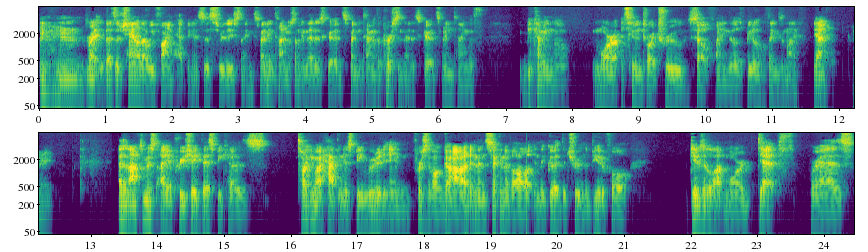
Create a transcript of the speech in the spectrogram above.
in. hmm Right. That's a channel that we find happiness is through these things. Spending time with something that is good, spending time with a person that is good, spending time with becoming mo- more attuned to our true self, finding those beautiful things in life. Yeah. Right. As an optimist, I appreciate this because talking about happiness being rooted in, first of all, God, and then second of all, in the good, the true, and the beautiful, gives it a lot more depth. Whereas,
